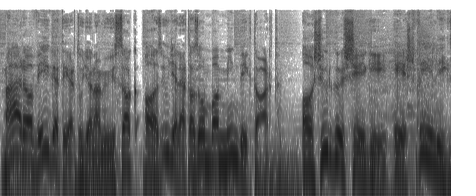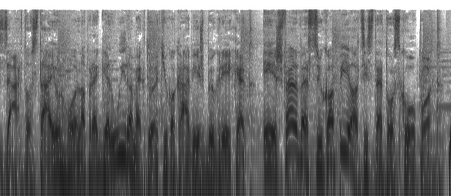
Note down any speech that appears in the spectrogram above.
Már a véget ért ugyan a műszak, az ügyelet azonban mindig tart. A sürgősségi és félig zárt osztályon holnap reggel újra megtöltjük a kávésbögréket, és felvesszük a piaci stetoszkópot.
